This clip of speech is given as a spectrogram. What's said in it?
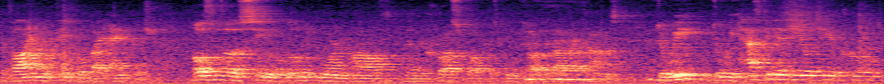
The volume of people by Anchorage, both of those seem a little bit more involved than the crosswalk that's being talked about by Thomas. Do we, do we have to get DOT approval to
